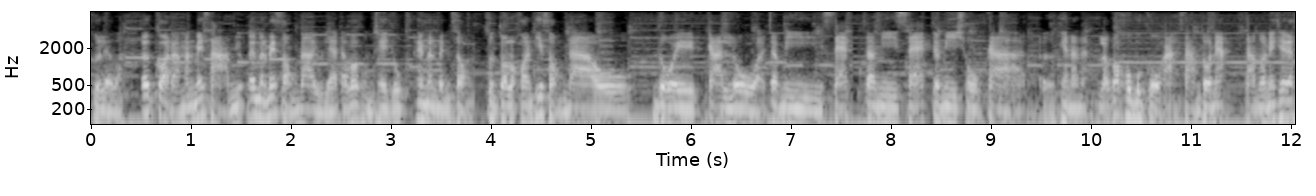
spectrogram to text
คืออะไรวะเออกดอะมันไม่3อยู่เอ้ยมันไม่2ดาวอยู่แล้ว แต่ว่าผมใช้ดุ๊กให้มันเป็น 2 ส่วนตัวละครที่ 2 ดาว โดยการโลอะจะมีแซกจะมีแซกจะมีโชกาดเออแค่นั้นอะแล้วก็โคบุโกะอะสามตัวเนี้ยสามตัวนี้ที่ได้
